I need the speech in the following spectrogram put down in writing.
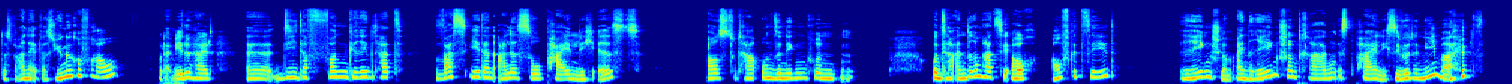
das war eine etwas jüngere Frau oder Mädel halt, äh, die davon geredet hat, was ihr denn alles so peinlich ist, aus total unsinnigen Gründen. Unter anderem hat sie auch aufgezählt, Regenschirm. Ein Regenschirm tragen ist peinlich. Sie würde niemals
